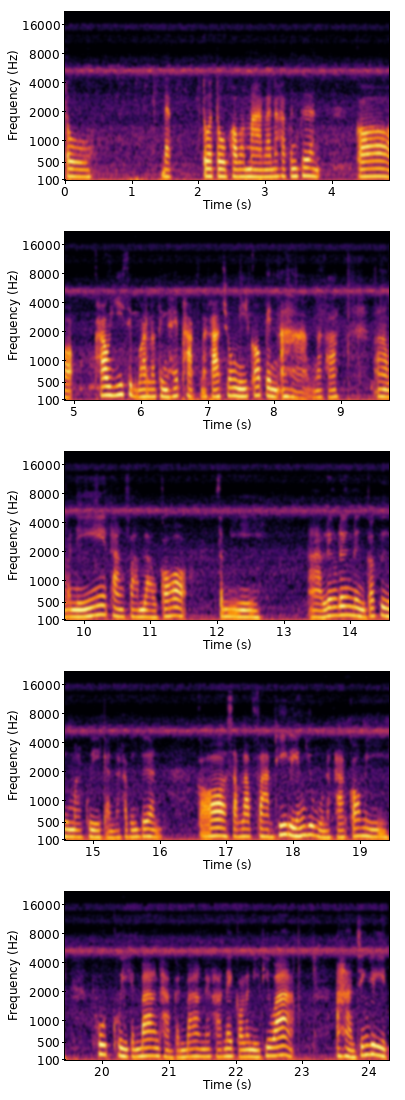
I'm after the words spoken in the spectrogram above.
โต แบบตัวโตพอประมาณแล้วนะคะ เพื่อนๆ ก็เข้า 20 วันเราถึงให้ผักนะคะ ช่วงนี้ก็เป็นอาหารนะคะอ่าวันนี้ทางฟาร์มเราก็จะมี เรื่องเรื่องหนึ่งก็คือมาคุยกันนะคะเพื่อนๆ ก็สำหรับฟาร์มที่เลี้ยงอยู่นะคะ ก็มีพูดคุยกันบ้างถามกันบ้างนะคะ ในกรณีที่ว่าอาหารจิ้งหรีด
